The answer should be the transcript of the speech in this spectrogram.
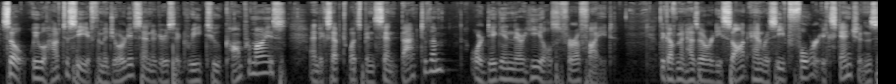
So we will have to see if the majority of senators agree to compromise and accept what's been sent back to them or dig in their heels for a fight. The government has already sought and received four extensions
